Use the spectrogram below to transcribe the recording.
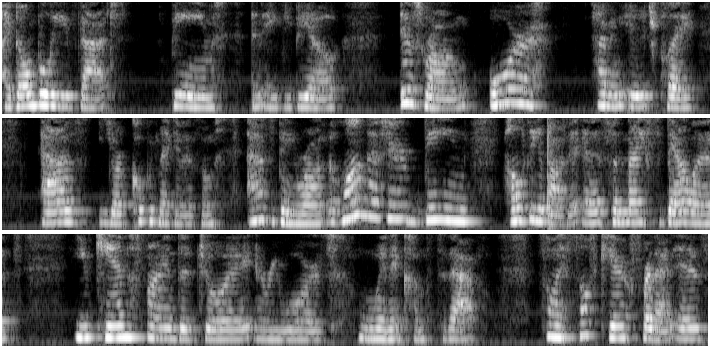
I don't believe that being an ABDL is wrong or having age play as your coping mechanism as being wrong, as long as you're being healthy about it and it's a nice balance, you can find the joy and rewards when it comes to that. So, my self care for that is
